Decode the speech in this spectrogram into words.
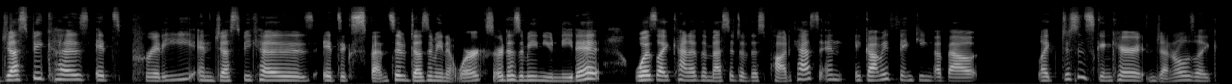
just because it's pretty and just because it's expensive doesn't mean it works or doesn't mean you need it, was like kind of the message of this podcast. And it got me thinking about like just in skincare in general, is like,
